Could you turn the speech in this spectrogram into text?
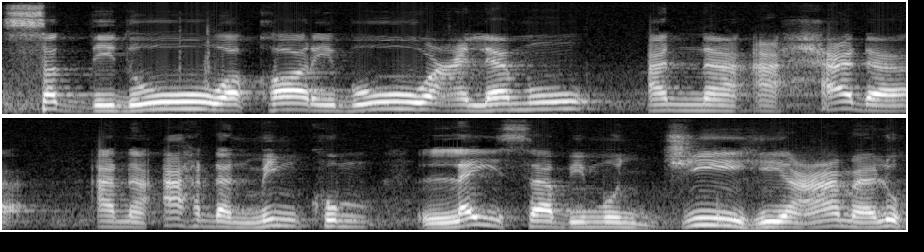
saddidu wa qaribu wa'lamu anna ahada ana ahdan minkum laisa bimunjihi amaluh.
